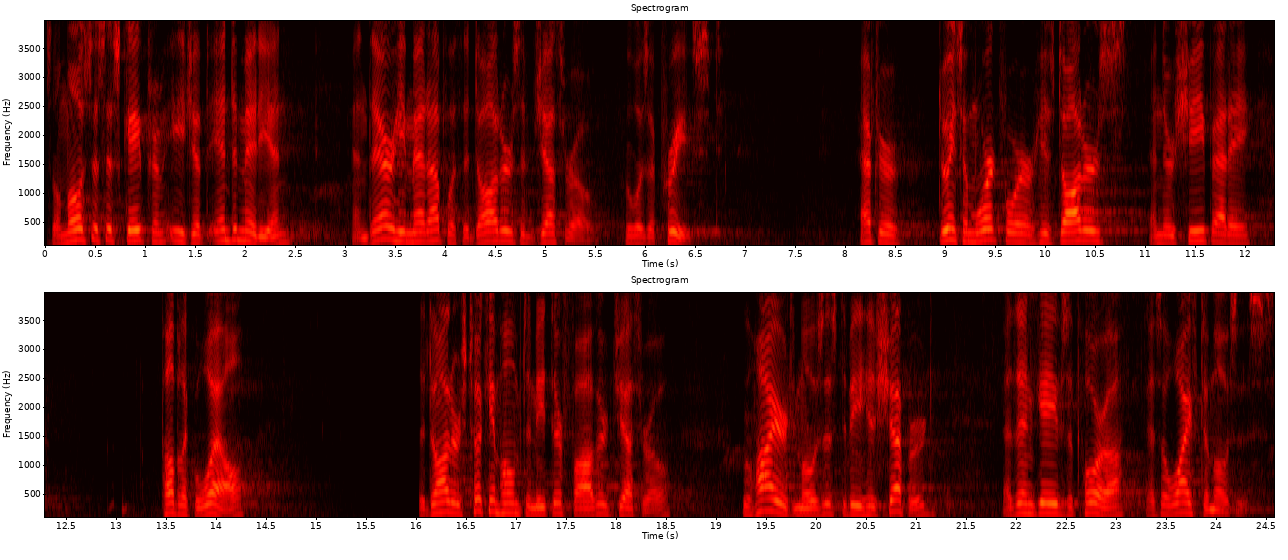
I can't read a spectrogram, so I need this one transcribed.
So Moses escaped from Egypt into Midian, and there he met up with the daughters of Jethro, who was a priest. After doing some work for his daughters and their sheep at a public well, the daughters took him home to meet their father, Jethro, who hired Moses to be his shepherd and then gave Zipporah as a wife to Moses.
